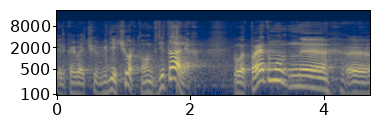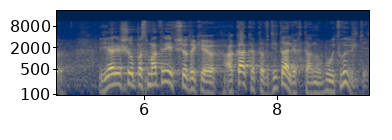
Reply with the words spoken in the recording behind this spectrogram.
или как говорят, где черт, он в деталях. Вот, поэтому э, э, я решил посмотреть все-таки, а как это в деталях-то оно будет выглядеть.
